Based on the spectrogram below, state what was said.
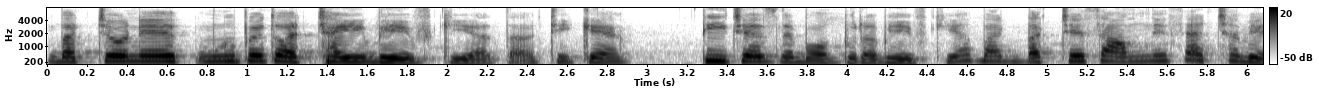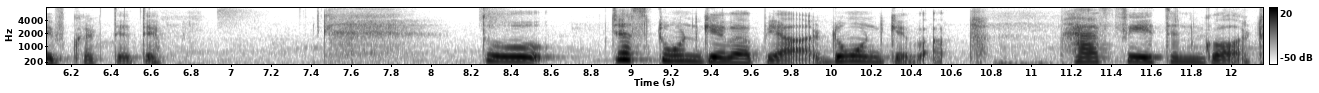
बच्चों ने मुँह पे तो अच्छा ही बिहेव किया था, ठीक है? टीचर्स ने बहुत बुरा बिहेव किया बट बच्चे सामने से अच्छा बिहेव करते थे। तो जस्ट डोंट गिव अप यार don't give up have faith in god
